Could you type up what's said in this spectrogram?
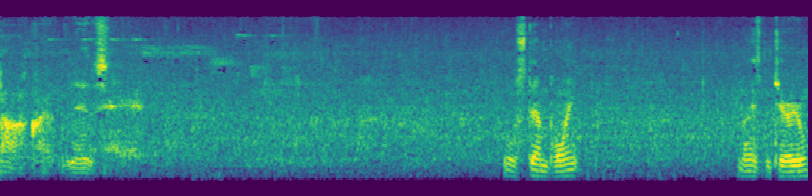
oh crap, it is. Little stem point. Nice material.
